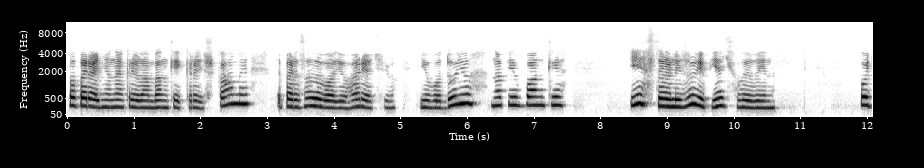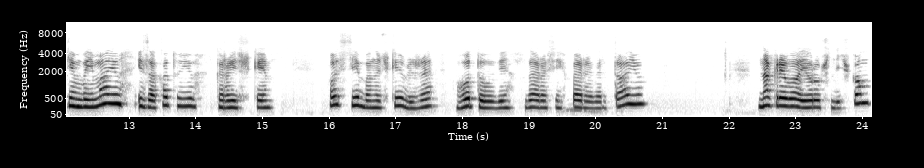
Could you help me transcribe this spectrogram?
Попередньо накрила банки кришками. Тепер заливаю гарячою водою на півбанки і стерилізую 5 хвилин. Потім виймаю і закатую кришки. Ось ці баночки вже готові. Зараз їх перевертаю, накриваю рушничком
